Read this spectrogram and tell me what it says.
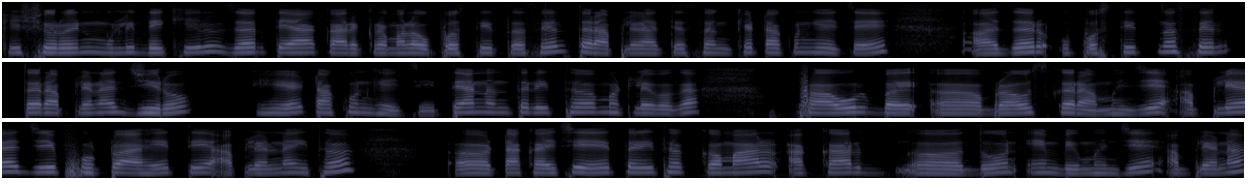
किशोरवयीन मुली देखील जर त्या कार्यक्रमाला उपस्थित असेल तर आपल्याला त्या संख्या टाकून घ्यायचे. आहे जर उपस्थित नसेल तर आपल्याला झिरो हे टाकून घ्यायचे. त्यानंतर इथं म्हटले बघा फाऊल बै ब्राउज करा. म्हणजे आपल्या जे फोटो आहे ते आपल्याला इथं टाकायचे तर इथं कमाल आकार दोन एम बी म्हणजे आपल्याला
